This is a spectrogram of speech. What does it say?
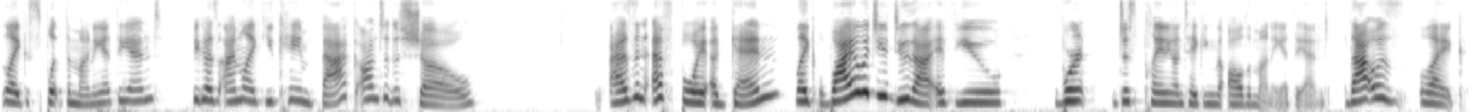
like split the money at the end because I'm like you came back onto the show as an F boy again? Like why would you do that if you weren't just planning on taking the, all the money at the end? That was like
